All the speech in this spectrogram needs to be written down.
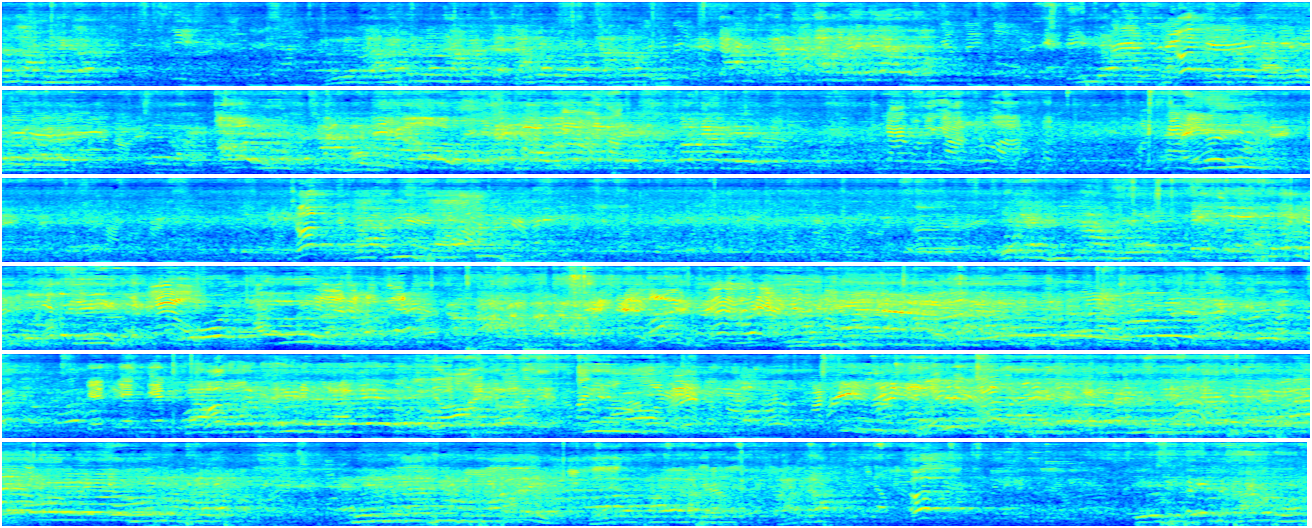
มืองสาระสำหรับเลยครับเมืองดังครับเมืองดังครับจัดทำก็พอครับจัดแล้วจัดจัดจัดทำอะไรได้หรอยิงแล้วไม่เท่าไหร่ไม่เท่าไห Esse prêmio está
